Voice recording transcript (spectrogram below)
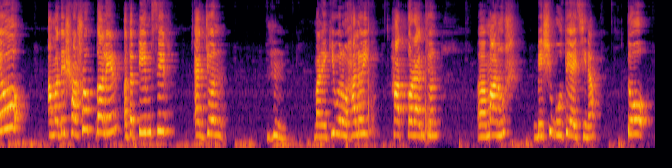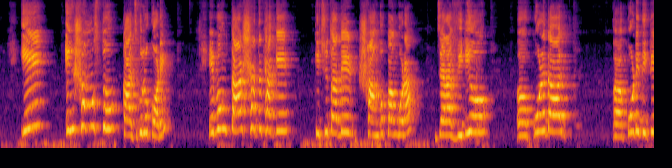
এও আমাদের শাসক দলের অর্থাৎ টিএমসির একজন মানে কি বলব, ভালোই হাত করা একজন মানুষ, বেশি বলতে চাইছি না। তো এ এই সমস্ত কাজগুলো করে এবং তার সাথে থাকে কিছু তাদের সাঙ্গপাঙ্গরা, যারা ভিডিও করে দেওয়া করে দিতে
